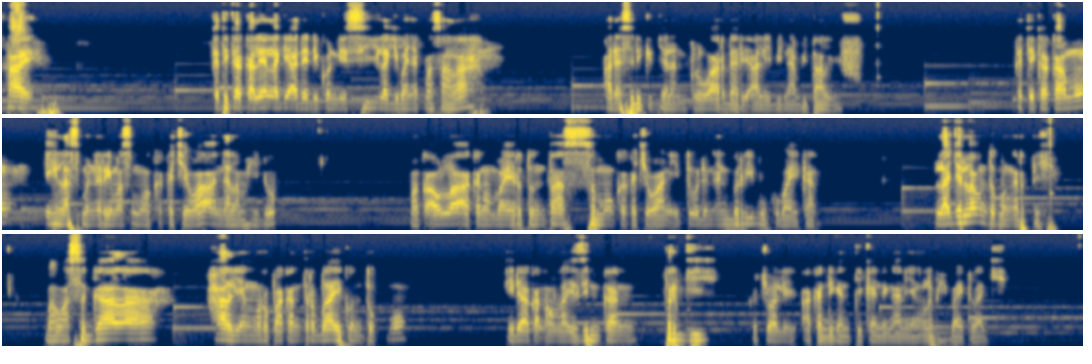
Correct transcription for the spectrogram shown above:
Hai. Ketika kalian lagi ada di kondisi lagi banyak masalah, ada sedikit jalan keluar dari Ali bin Abi Thalib. Ketika kamu ikhlas menerima semua kekecewaan dalam hidup, maka Allah akan membayar tuntas semua kekecewaan itu dengan beribu kebaikan. Belajarlah untuk mengerti bahwa segala hal yang merupakan terbaik untukmu tidak akan Allah izinkan pergi kecuali akan digantikan dengan yang lebih baik lagi.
